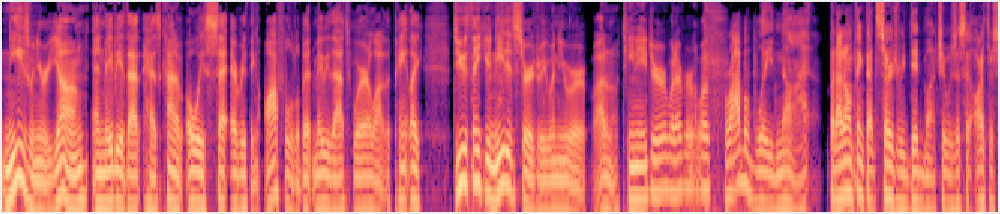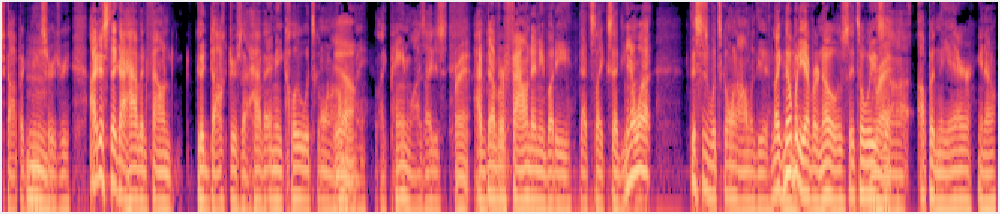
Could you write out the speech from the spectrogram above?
knees when you were young, and maybe that has kind of always set everything off a little bit. Maybe that's where a lot of the pain. Like, do you think you needed surgery when you were, I don't know, teenager or whatever it was? Probably not, but I don't think that surgery did much. It was just an arthroscopic knee Hmm. surgery. I just think I haven't found good doctors that have any clue what's going on Yeah. with me, like pain wise. I just, Right. I've never found anybody that's like said, you know what, this is what's going on with you. Like nobody ever knows. It's always Right. uh, up in the air, you know.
